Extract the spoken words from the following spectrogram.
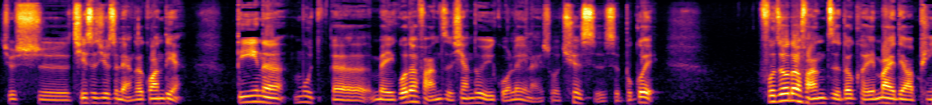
就是其实就是两个观点。第一呢，目呃美国的房子相对于国内来说确实是不贵，福州的房子都可以卖掉平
